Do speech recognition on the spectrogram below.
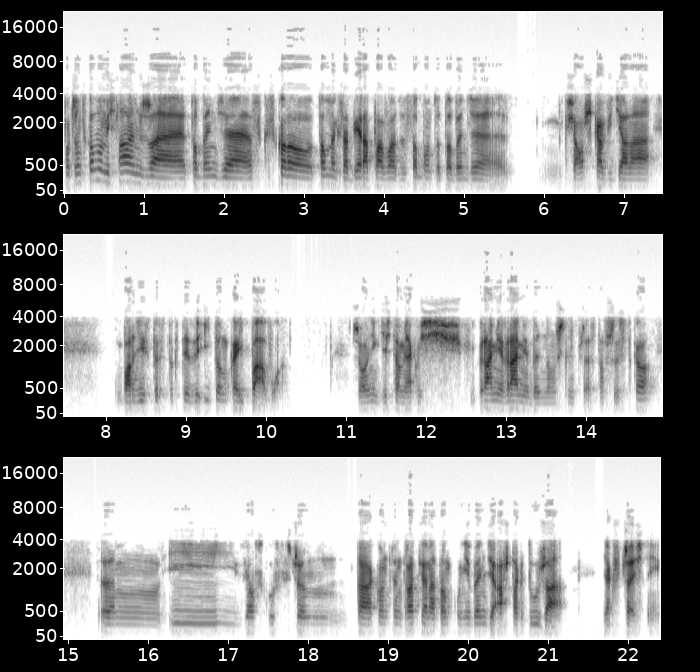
początkowo myślałem, że to będzie, skoro Tomek zabiera Pawła ze sobą, to to będzie książka widziana bardziej z perspektywy i Tomka i Pawła. Że oni gdzieś tam jakoś ramię w ramię będą szli przez to wszystko i w związku z czym ta koncentracja na Tomku nie będzie aż tak duża jak wcześniej.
